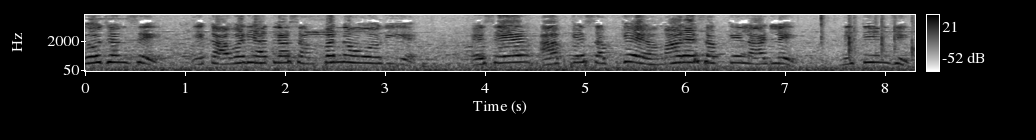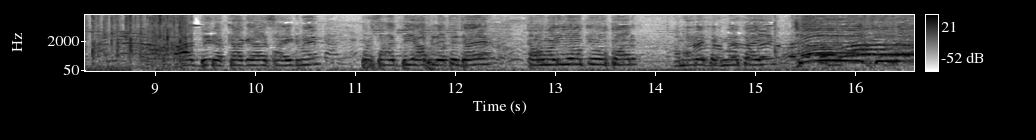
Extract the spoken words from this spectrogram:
आयोजन से ये कावड़ यात्रा संपन्न हो रही है। ऐसे आपके सबके, हमारे सबके लाडले, नितिन जी। प्रसाद भी रखा गया है साइड में। प्रसाद भी आप लेते जाए। कांवड़ियों के ऊपर हमारे पटना जय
